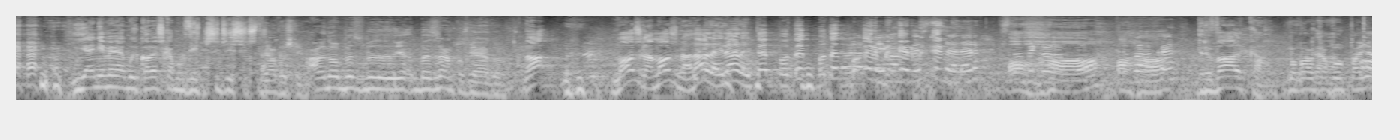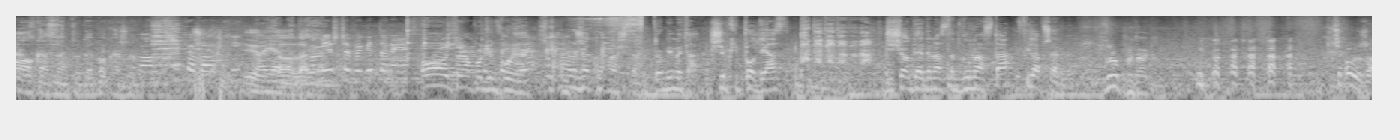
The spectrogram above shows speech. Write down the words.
ja nie wiem, jak mój koleżka mógł zjeść 34. Ja też nie, ale no bez, bez, ja- bez rantów ja jadłem. No, można, można, dalej, dalej, tempo, tempo, tempo, ermy, mam ermy, ermy. bestseller z tamtego Oho, roku. oho, Kawałkę. drwalka. No walka bułta jest. Pokaż nam tutaj, pokaż nam. Mam trzy kawałki. Pierdolę. Mam jeszcze wegetariańskie. Oj, to ja podziękuję. Myślałem, że kuchasz tam. Robimy tak, szybki podjazd, pa, pa, pa, pa, pa, pa. 10, 11, 12 i chwila przerwy. Zróbmy tak. Ciąża.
